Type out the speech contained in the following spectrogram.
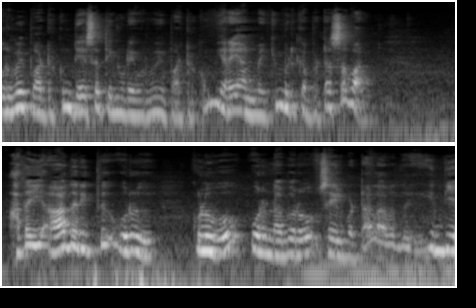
ஒருமைப்பாட்டிற்கும் தேசத்தினுடைய ஒருமைப்பாட்டிற்கும் இறையாண்மைக்கும் விடுக்கப்பட்ட சவால். அதை ஆதரித்து ஒரு குழுவோ ஒரு நபரோ செயல்பட்டால் அது இந்திய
